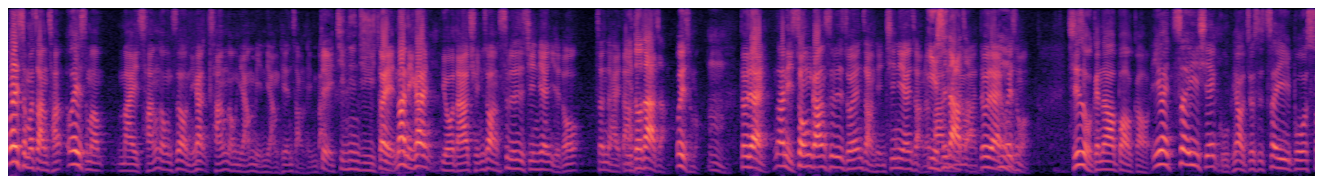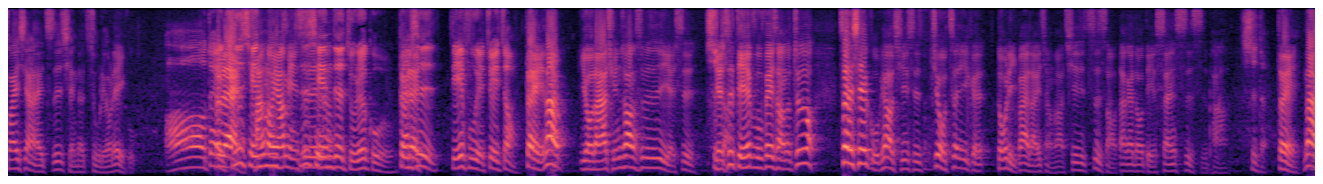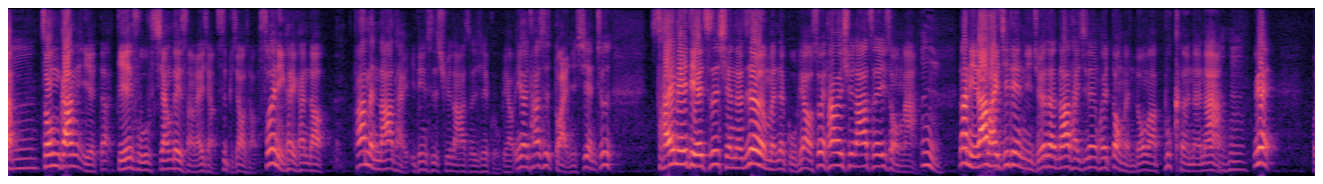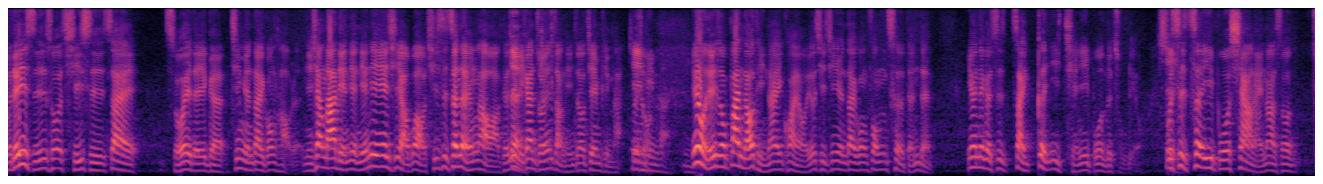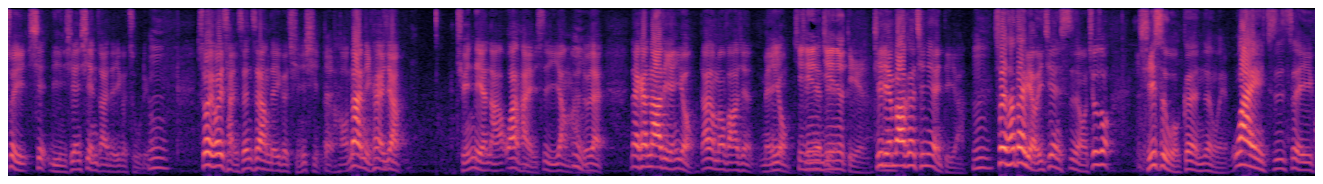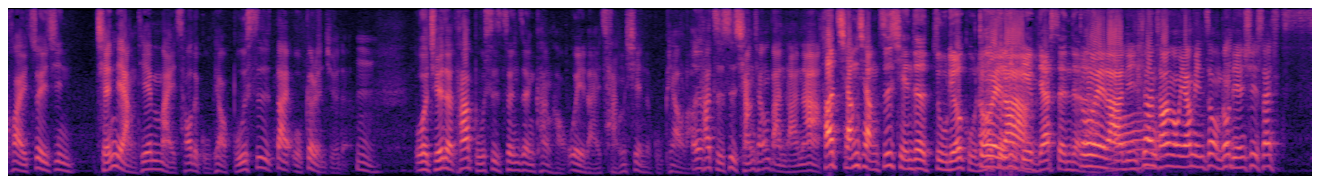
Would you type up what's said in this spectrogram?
为什么涨长？为什么买长荣之后，你看长荣、阳明两天涨停板，对，今天继续涨，对，那你看友达、群创是不是今天也都真的还大，也都大涨？为什么？嗯，对不对？那你中钢是不是昨天涨停，今天也涨了，也是大涨，对不对？为什么？其实我跟大家报告，因为这一些股票就是这一波摔下来之前的主流类股。哦，对，之前长隆、阳明之前的主流股，但是跌幅也最重。对，那友达、群创是不是也是？也是跌幅非常的，就是说这些股票其实就这一个多礼拜来讲的话，其实至少大概都跌三四十趴。是的，对。那中钢也的跌幅相对上来讲是比较少，所以你可以看到，他们拉抬一定是去拉这些股票，因为它是短线，就是。还没跌之前的热门的股票，所以他会去拉这一种啊。嗯，那你拉台积电，你觉得拉台积电会动很多吗？不可能啊。嗯，因为我的意思是说，其实，在所谓的一个晶圆代工好了，你像拉联电，联电业绩好不好？其实真的很好啊。可是你看昨天涨停之后，今天平盘。今天平盘。因为我的意思说，半导体那一块哦，尤其晶圆代工、封测等等，因为那个是在更一前一波的主流，不是这一波下来那时候最先领先现在的一个主流。嗯，所以会产生这样的一个情形。对，好，那你看一下。群联啊，万海也是一样嘛，嗯、对不对？那你看拉联勇，大家有没有发现没用？今天今天就跌了。今天联发科今天也跌啊。嗯，所以它代表一件事哦，就是说，其实我个人认为，外资这一块最近前两天买超的股票，不是带我个人觉得，嗯，我觉得它不是真正看好未来长线的股票啦，它只是强强反弹啊。它强抢之前的主流股，然后最近跌比较深的。对啦，你像长荣、阳明这种都连续三。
